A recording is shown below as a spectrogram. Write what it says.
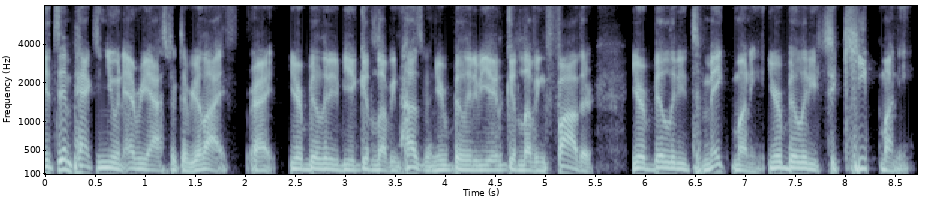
it's impacting you in every aspect of your life, right? Your ability to be a good, loving husband, your ability to be a good, loving father, your ability to make money, your ability to keep money.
